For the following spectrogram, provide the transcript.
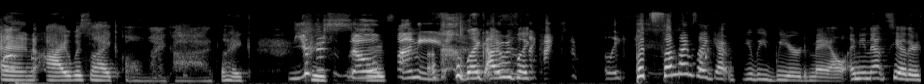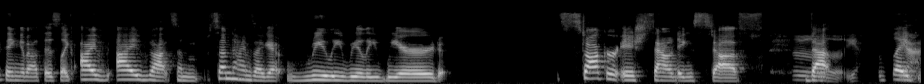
and I was like, "Oh my god." Like you're so funny like I was like like but sometimes I get really weird mail. I mean, that's the other thing about this. Like I've I've got some sometimes I get really really weird stalker-ish sounding stuff that- uh, yeah. like Yeah.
